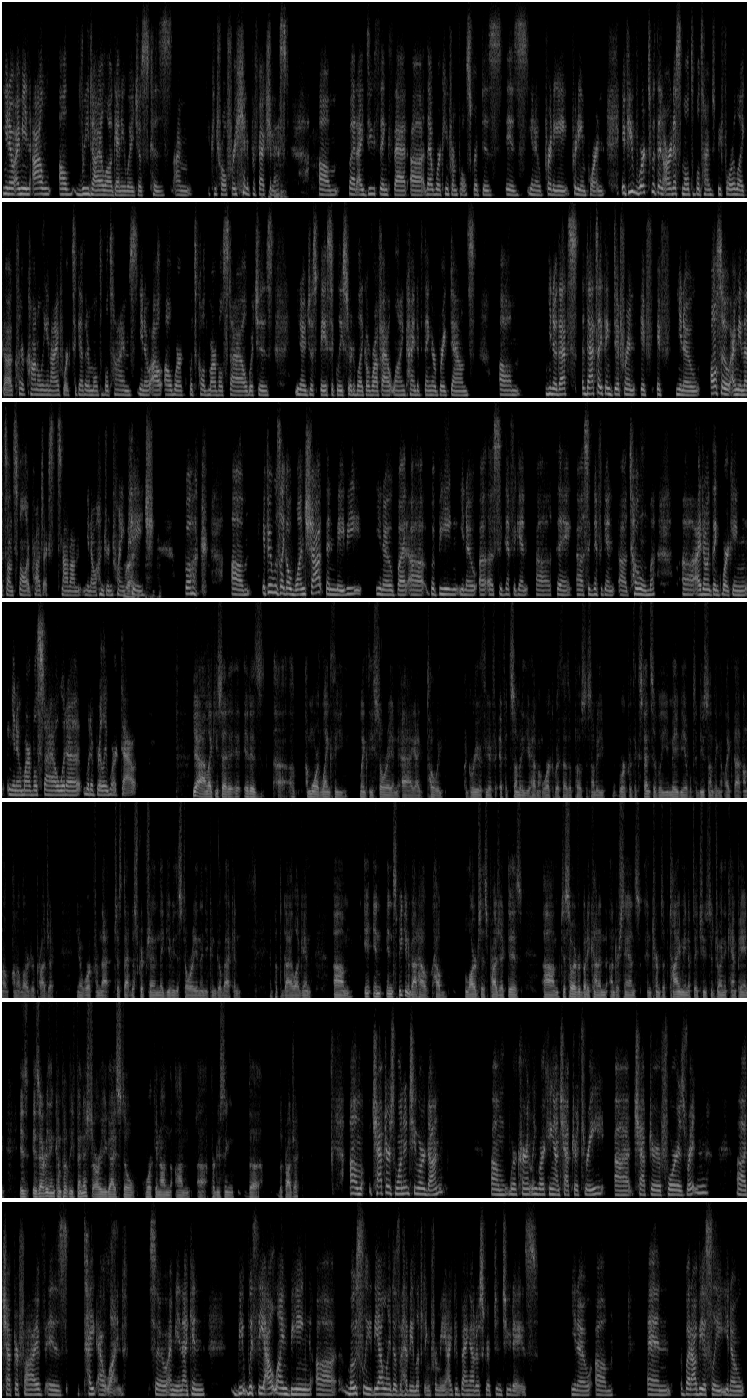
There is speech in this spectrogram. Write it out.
you know, I mean, I'll I'll re-dialogue anyway, just because I'm a control freak and a perfectionist. Um, but I do think that uh, that working from full script is is you know pretty pretty important. If you've worked with an artist multiple times before, like uh, Claire Connolly and I have worked together multiple times, you know, I'll I'll work what's called Marvel style, which is you know just basically sort of like a rough outline kind of thing or breakdowns. Um, you know that's that's I think different if if you know also i mean that's on smaller projects. It's not on you know 120 right. page book. Um, if it was like a one shot then maybe you know but uh but being you know a, a significant uh thing a significant uh tome uh i don't think working you know marvel style would have would have really worked out. Yeah like you said it, it is uh, a, a more lengthy lengthy story and I, I totally agree with you. If, if it's somebody you haven't worked with, as opposed to somebody you worked with extensively, you may be able to do something like that on a on a larger project. You know, work from that just that description. They give you the story, and then you can go back and and put the dialogue in. Um, in, in, in speaking about how how large this project is, um, just so everybody kind of understands in terms of timing, if they choose to join the campaign, is is everything completely finished, or are you guys still working on on uh, producing the the project? Um, chapters one and two are done. Um, we're currently working on chapter three. Uh, chapter four is written. Uh, chapter five is tight outlined. So, I mean, I can be with the outline being uh, mostly the outline does the heavy lifting for me. I could bang out a script in two days, you know. Um, and but obviously, you know,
